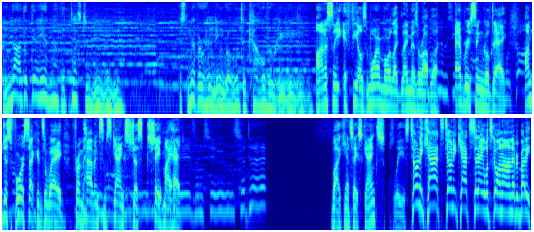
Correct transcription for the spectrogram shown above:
another day, another destiny. This never ending road to Calvary. Honestly, it feels more and more like Les Miserables every single day. I'm just four seconds away from having some skanks just shave my head. Well, I can't say skanks, please. Tony Katz, Tony Katz today. What's going on, everybody?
